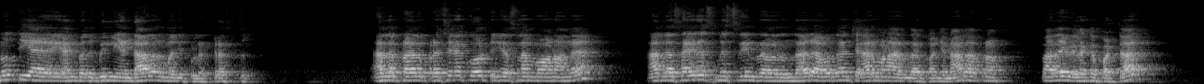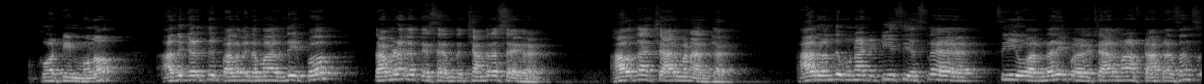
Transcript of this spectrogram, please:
நூற்றி எண்பது பில்லியன் டாலர் மதிப்புள்ள ட்ரஸ்ட்டு அதில் பல பிரச்சனை கோர்ட்டு கேஸ்லாம் போனாங்க. அதில் சைரஸ் மிஸ்ரின்றவர் இருந்தார். அவர் தான் சேர்மனாக இருந்தார் கொஞ்ச நாள். அப்புறம் பதவி விலக்கப்பட்டார் கோர்ட்டின் மூலம். அதுக்கடுத்து பல விதமாக இருந்து இப்போது தமிழகத்தை சேர்ந்த சந்திரசேகரன். அவர் தான் சேர்மனாக இருக்கார். அவர் வந்து முன்னாடி டிசிஎஸில் சிஇஓ இருந்தார். இப்போ chairman of Tata Sons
